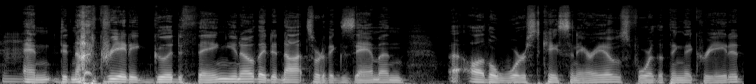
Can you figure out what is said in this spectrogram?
hmm. and did not create a good thing. You know, they did not sort of examine uh, all the worst case scenarios for the thing they created,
